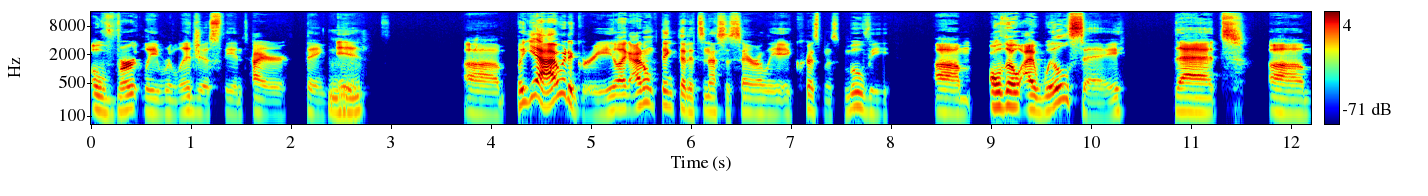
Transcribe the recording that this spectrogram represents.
overtly religious the entire thing Mhm. is. Uh, but yeah, I would agree. Like, I don't think that it's necessarily a Christmas movie. Um, although I will say that um,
